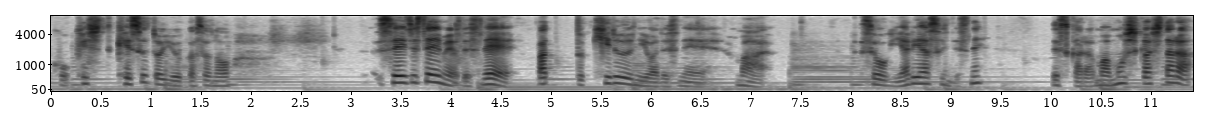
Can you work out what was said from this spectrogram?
こう消し消すというか、その、政治生命をですね、パッと切るにはですね、まあ、葬儀やりやすいんですね。ですから、まあ、もしかしたら、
